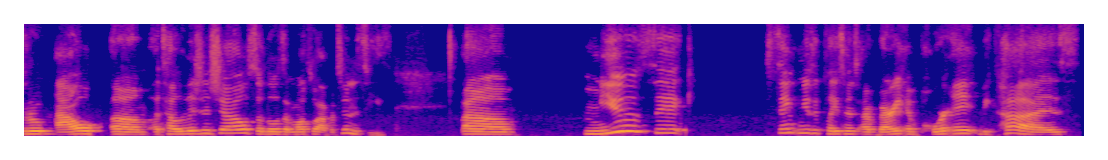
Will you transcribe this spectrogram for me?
throughout um, a television show. So those are multiple opportunities. Um, music, sync music placements are very important because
